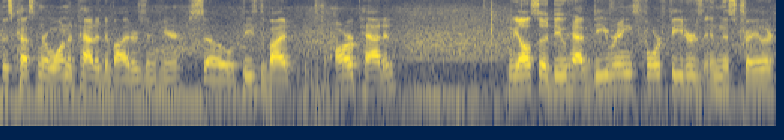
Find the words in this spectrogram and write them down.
This customer wanted padded dividers in here, so these dividers are padded. We also do have D-rings for feeders in this trailer.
